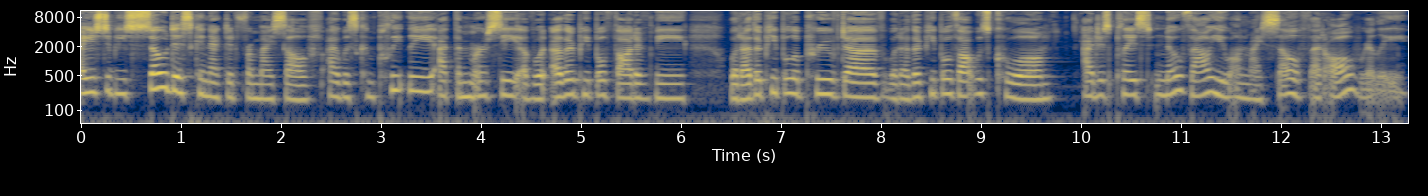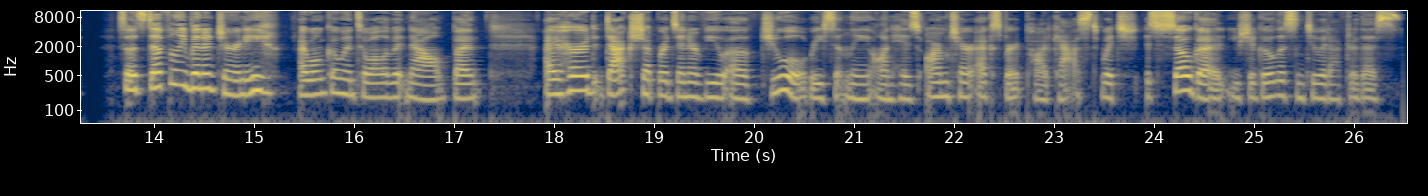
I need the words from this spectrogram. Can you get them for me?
I used to be so disconnected from myself. I was completely at the mercy of what other people thought of me, what other people approved of, what other people thought was cool. I just placed no value on myself at all, really. So it's definitely been a journey. I won't go into all of it now, but I heard Dax Shepard's interview of Jewel recently on his Armchair Expert podcast, which is so good. You should go listen to it after this.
